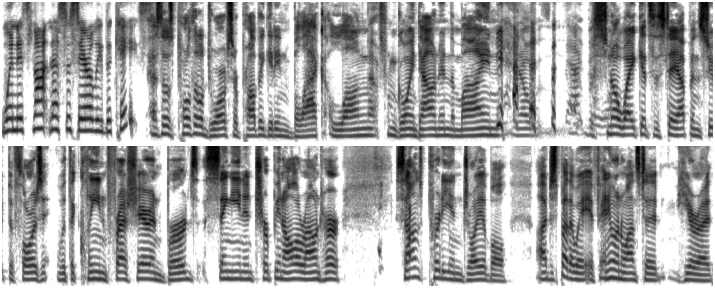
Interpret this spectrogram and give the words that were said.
when it's not necessarily the case. As those poor little dwarfs are probably getting black lung from going down in the mine yes, you know exactly. snow white gets to stay up and sweep the floors with the clean fresh air and birds singing and chirping all around her. Sounds pretty enjoyable. Uh, just by the way, if anyone wants to hear a,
